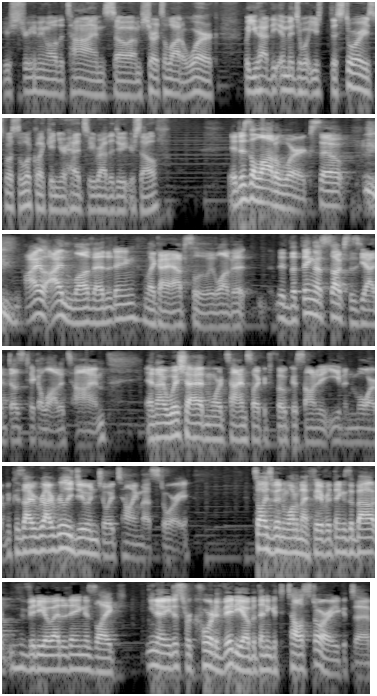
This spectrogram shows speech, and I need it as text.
you're streaming all the time. So I'm sure it's a lot of work. But you have the image of what the story is supposed to look like in your head. So you'd rather do it yourself. It is a lot of work. So I I love editing. Like I absolutely love it. The thing that sucks is yeah, it does take a lot of time and I wish I had more time so I could focus on it even more because I, I really do enjoy telling that story. It's always been one of my favorite things about video editing is like, you know, you just record a video, but then you get to tell a story. You get to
